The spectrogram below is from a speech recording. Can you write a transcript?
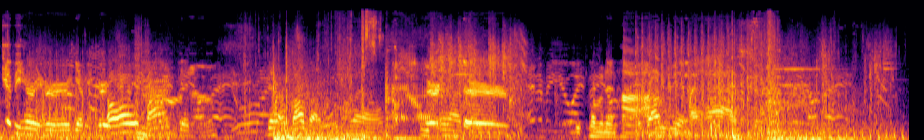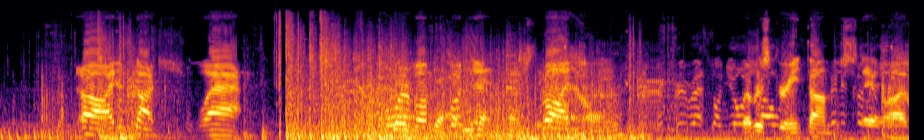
Get me hurry, hurry, get me hurry. Oh my goodness. They're above us as well. They're, they're Enemy UAV they're coming in hot. Dropped I'm me in my ass. Oh, I just got slapped. Four of them, Yeah, push you it. can't Run. guy. Victory rests on your Whoever's shoulders. green thumb, Finish just stay alive.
